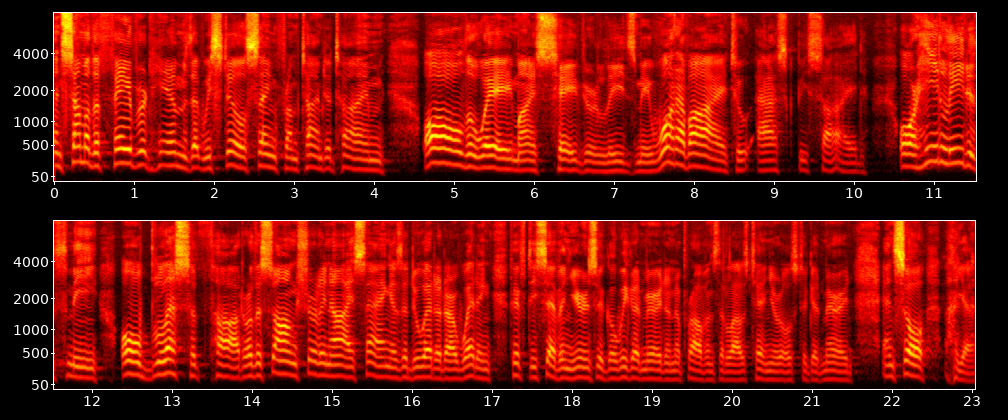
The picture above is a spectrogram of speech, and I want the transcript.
And some of the favorite hymns that we still sing from time to time All the way my Savior leads me, what have I to ask beside? Or He leadeth me, O blessed thought. Or the song Shirley and I sang as a duet at our wedding 57 years ago. We got married in a province that allows 10 year olds to get married. And so, yeah.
